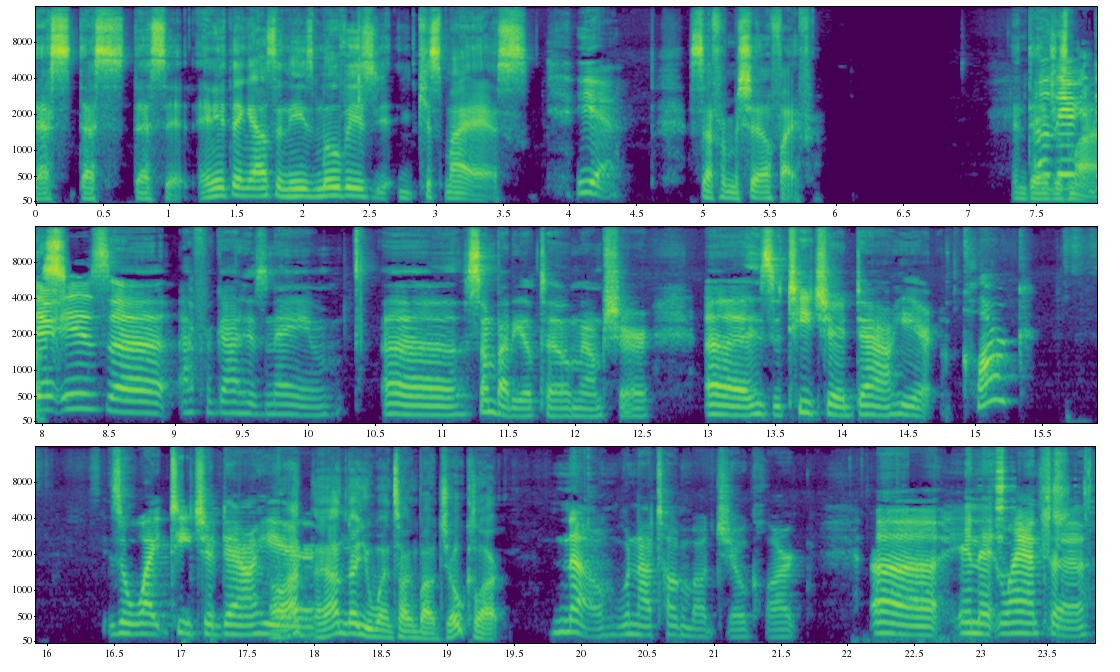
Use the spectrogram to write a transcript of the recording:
That's that's that's it. Anything else in these movies, kiss my ass, Yeah. except for Michelle Pfeiffer. And Oh, there, Minds. there is uh I forgot his name. Uh somebody will tell me, I'm sure. Uh he's a teacher down here. Clark? He's a white teacher down oh, I, here. I know you weren't talking about Joe Clark. no, we're not talking about Joe Clark. Uh in Atlanta.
